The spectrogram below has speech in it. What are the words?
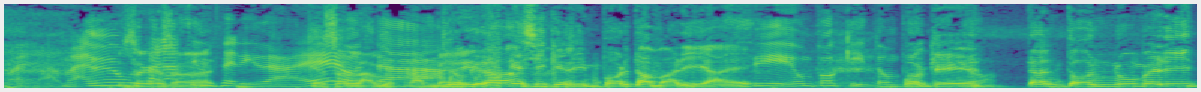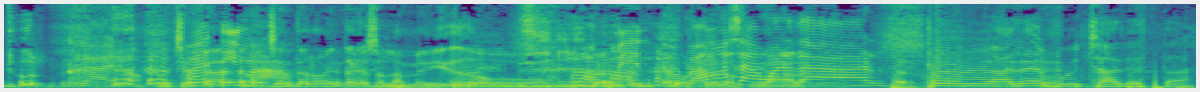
bueno, a mí me O gusta sea que la eso- sinceridad, que ¿eh? O es la- sea, la Yo creo que sí que le importa a María, ¿eh? Sí, un poquito, un Porque poquito. tantos numeritos. Claro. 80, Fátima, 80 90 que son las medidas o un momento, vamos a guardar... Pero haré muchas de estas.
